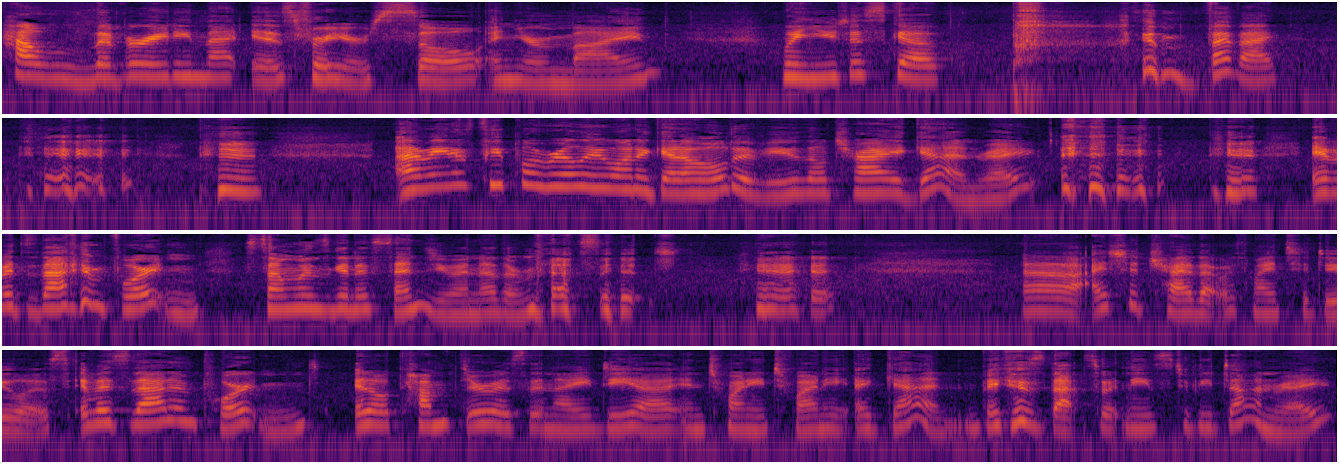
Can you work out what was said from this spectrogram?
how liberating that is for your soul and your mind? When you just go, bye bye. I mean, if people really want to get a hold of you, they'll try again, right? if it's that important, someone's going to send you another message. uh, I should try that with my to do list. If it's that important, it'll come through as an idea in 2020 again, because that's what needs to be done, right?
